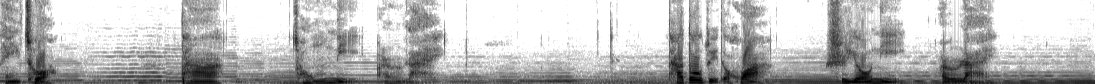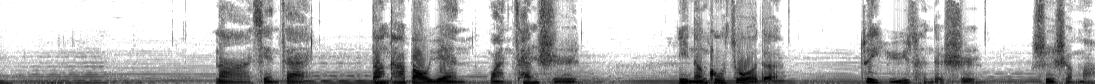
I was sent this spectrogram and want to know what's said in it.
没错，他从你而来。他斗嘴的话是由你而来。那现在，当他抱怨晚餐时，你能够做的最愚蠢的事是什么？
